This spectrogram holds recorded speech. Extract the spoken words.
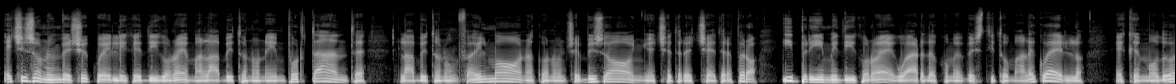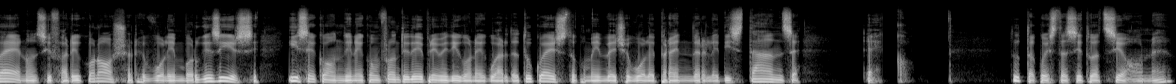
e ci sono invece quelli che dicono eh ma l'abito non è importante, l'abito non fa il monaco, non c'è bisogno, eccetera, eccetera. Però i primi dicono eh guarda come è vestito male quello e che modo è, non si fa riconoscere, vuole imborghesirsi. I secondi nei confronti dei primi dicono eh guarda tu questo, come invece vuole prendere le distanze. Ecco, tutta questa situazione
